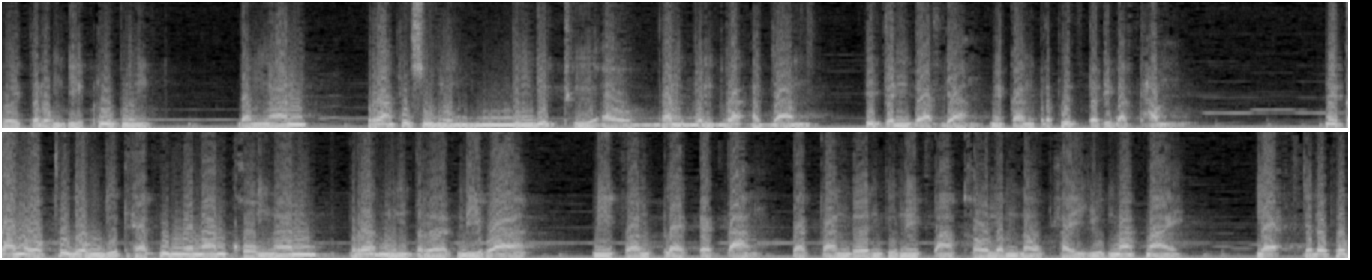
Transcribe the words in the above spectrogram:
โดยตรงอีกรูปหนึ่ง ดังนั้น พระภิกษุหนุ่มจึงยึดถือเอาท่านเป็นพระอาจารย์ที่เป็นแบบอย่างในการประพฤติปฏิบัติธรรม ในการออกทุดงอยู่แถบลุ่มแม่น้ำโขงนั้น พระหนุ่มตรัสดีว่ามีความแปลกแตกต่างจากการเดินอยู่ในป่าเขาลำเนาไพรอยู่มากมาย และจะได้พบ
